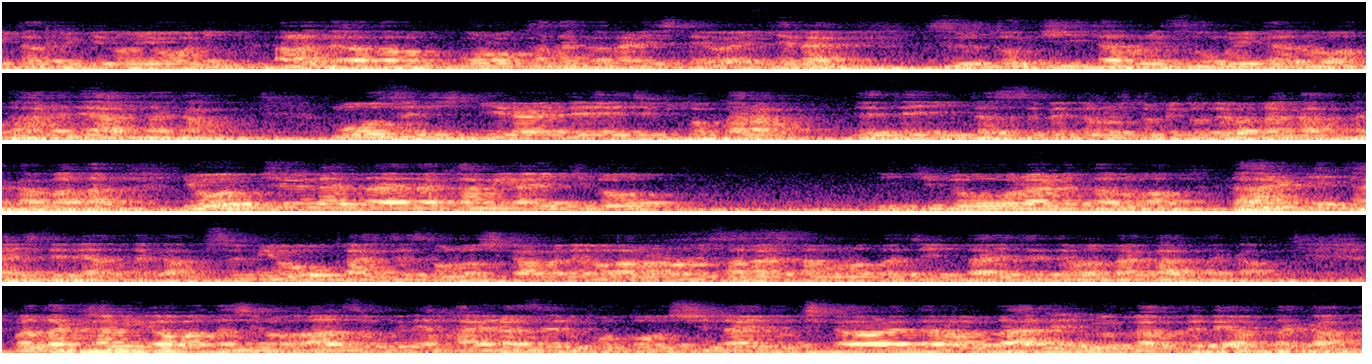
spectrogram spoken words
いた時のようにあなた方の心をかたくなにしてはいけない。すると聞いたのに背いたのは誰であったか。モーセに率いられてエジプトから出ていた全ての人々ではなかったかまた40年の間神が憤憤られたのは誰に対してであったか罪を犯してその屍を荒野にさらした者たちに対してではなかったか。また神が私の安息に入らせることをしないと誓われたのは誰に向かってであったか。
